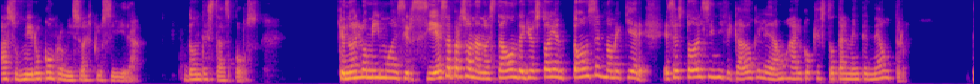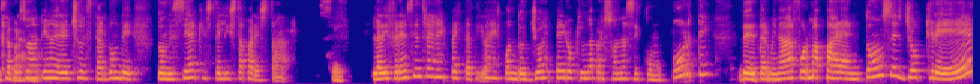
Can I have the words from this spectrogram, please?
asumir un compromiso de exclusividad. ¿Dónde estás vos? Que no es lo mismo decir, si esa persona no está donde yo estoy, entonces no me quiere. Ese es todo el significado que le damos a algo que es totalmente neutro. Esa persona tiene derecho a estar donde, donde sea que esté lista para estar. Sí. La diferencia entre las expectativas es cuando yo espero que una persona se comporte de determinada forma para entonces yo creer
